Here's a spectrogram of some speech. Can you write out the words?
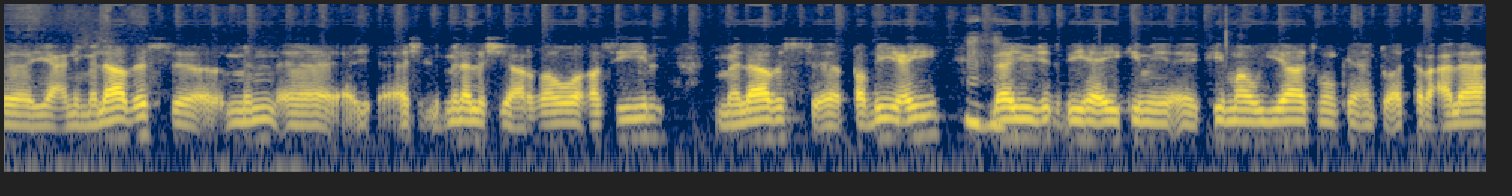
يعني ملابس من من الأشجار فهو غسيل ملابس طبيعي لا يوجد بها أي كيماويات ممكن أن تؤثر على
